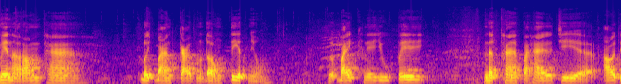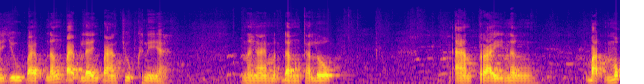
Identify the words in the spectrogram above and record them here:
មានអារម្មណ៍ថា ដូចបានកើតម្ដងទៀតញោមព្រោះបែកគ្នាយូរពេកនឹកថាប្រហែលជាឲ្យទៅយូរបែបហ្នឹងបែបលែងបានជួបគ្នាហ្នឹងហើយមិនដឹងថាលោកអានត្រៃនឹងបាត់មុខ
